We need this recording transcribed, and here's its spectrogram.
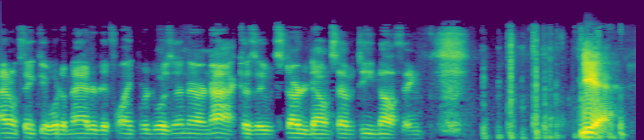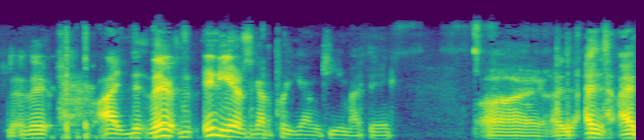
I don't think it would have mattered if Langford was in there or not because they started down seventeen nothing. yeah, they, I they're Indiana's got a pretty young team. I think. Uh, I, I I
